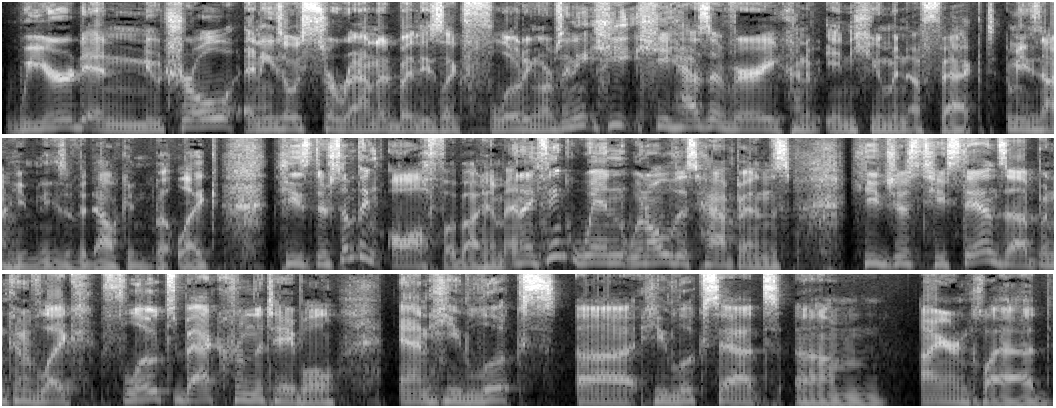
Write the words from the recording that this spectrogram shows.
weird and neutral, and he's always surrounded by these like floating orbs, and he he, he has a very kind of inhuman effect. I mean, he's not human; he's a Vedalken, but like he's there's something off about him. And I think when when all this happens, he just he stands up and kind of like floats back from the table, and he looks uh he looks at um Ironclad,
